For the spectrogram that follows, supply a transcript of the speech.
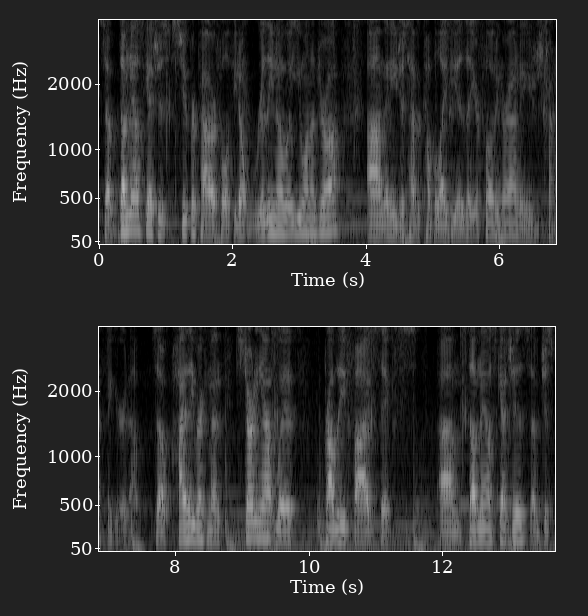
So thumbnail sketches super powerful if you don't really know what you want to draw um, and you just have a couple ideas that you're floating around and you're just trying to figure it out. So highly recommend starting out with probably five six um, thumbnail sketches of just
